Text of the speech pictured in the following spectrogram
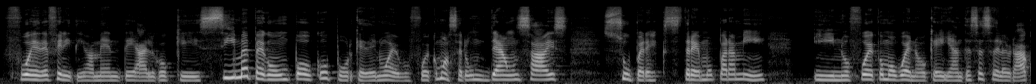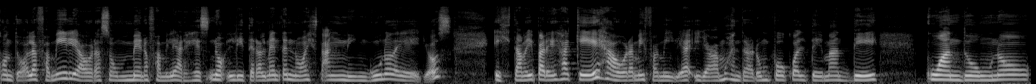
fue definitivamente algo que sí me pegó un poco porque de nuevo fue como hacer un downsize súper extremo para mí y no fue como, bueno, ok, antes se celebraba con toda la familia, ahora son menos familiares. no, literalmente no están ninguno de ellos. Está mi pareja, que es ahora mi familia, y ya vamos a entrar un poco al tema de cuando uno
